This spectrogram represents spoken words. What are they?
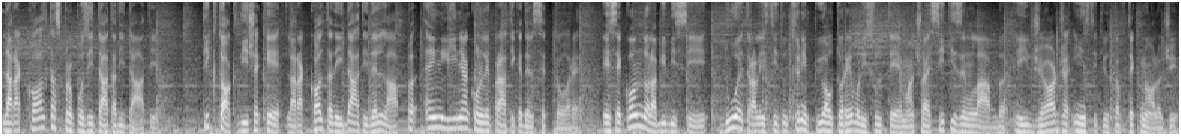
la raccolta spropositata di dati. TikTok dice che la raccolta dei dati dell'app è in linea con le pratiche del settore e secondo la BBC, due tra le istituzioni più autorevoli sul tema, cioè Citizen Lab e il Georgia Institute of Technology,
